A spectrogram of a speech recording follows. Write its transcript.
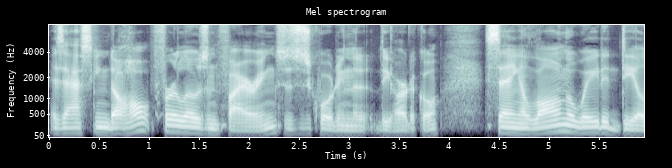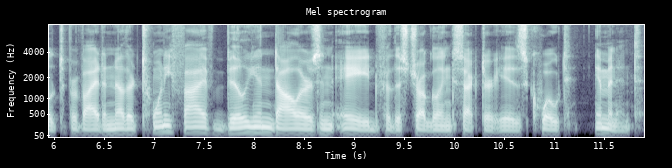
is asking to halt furloughs and firings. This is quoting the, the article, saying a long awaited deal to provide another $25 billion in aid for the struggling sector is, quote, imminent.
